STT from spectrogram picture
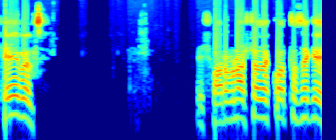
খেয়ে ফেলছে। এই সর্বনাশটা করতেছে কে?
